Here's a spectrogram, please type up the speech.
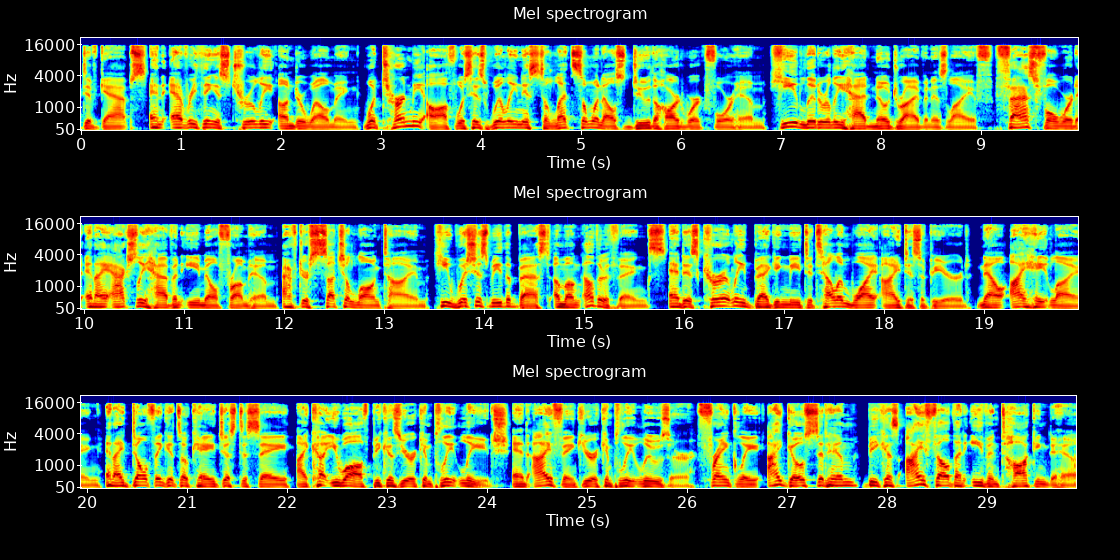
inactive gaps, and everything is truly underwhelming. What turned me off was his willingness to let someone else do the hard work for him. He literally had no drive in his life. Fast forward, and I actually have an email from him after such a long time. He wishes me the best, among other things, and is currently begging me to tell him why I disappeared. Now, I hate lying, and I don't think it's okay just to say, I cut you off because you're a complete leech, and I think you're a complete loser. Frankly, I ghosted him because I felt that even talking to him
